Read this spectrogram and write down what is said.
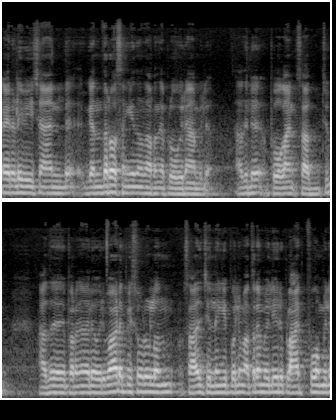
കൈരളി വി ചാനലിൽ ഗന്ധർവ സംഗീതം എന്ന് പറഞ്ഞ പ്രോഗ്രാമിൽ അതിൽ പോകാൻ സാധിച്ചു. അത് പറഞ്ഞ പോലെ ഒരുപാട് എപ്പിസോഡുകളൊന്നും സാധിച്ചില്ലെങ്കിൽ പോലും അത്രയും വലിയൊരു പ്ലാറ്റ്ഫോമിൽ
